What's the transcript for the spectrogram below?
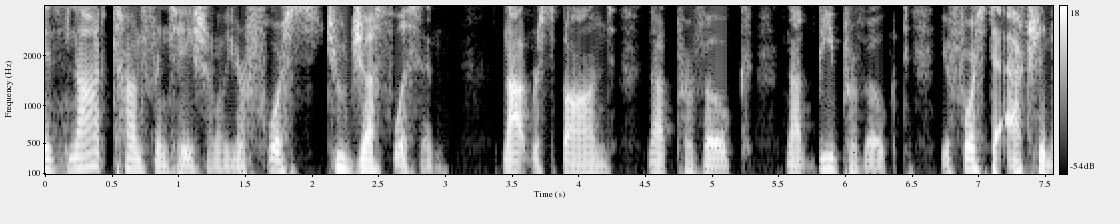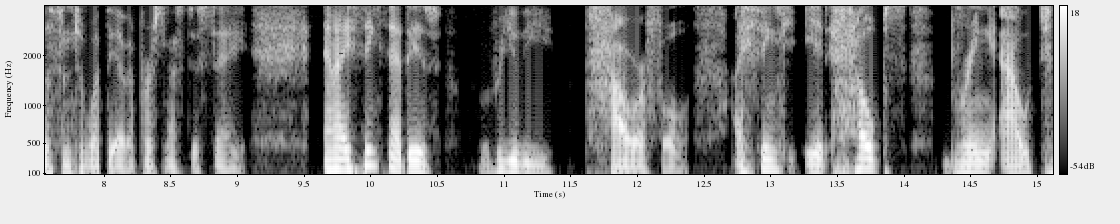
it's not confrontational. You're forced to just listen not respond, not provoke, not be provoked. You're forced to actually listen to what the other person has to say. And I think that is really powerful. I think it helps bring out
